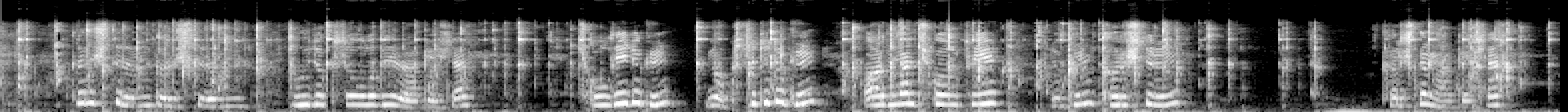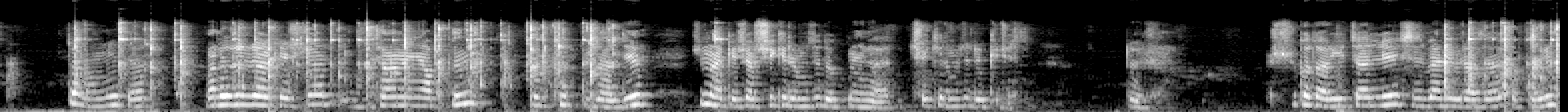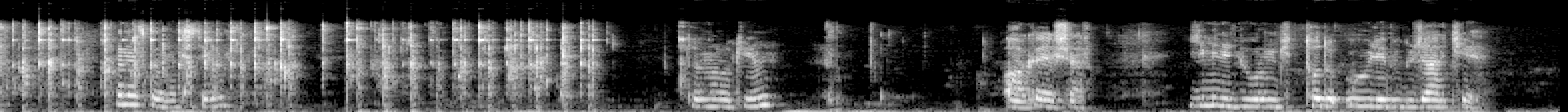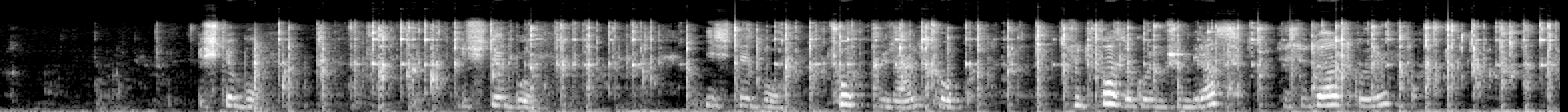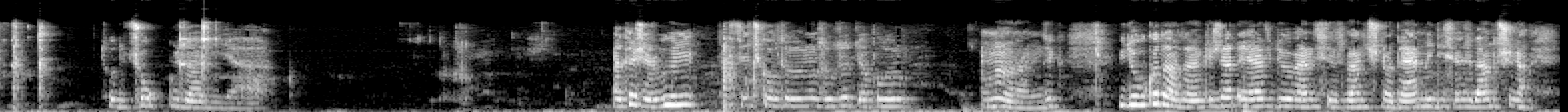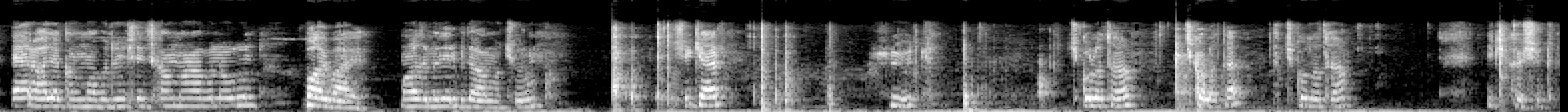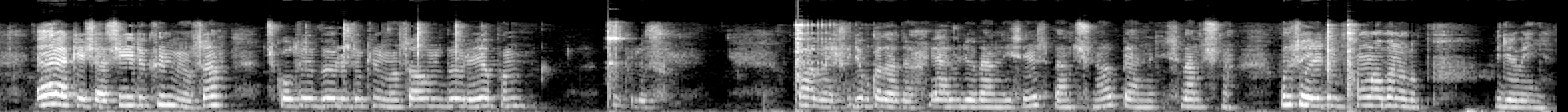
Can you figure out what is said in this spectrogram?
Karıştırın karıştırın. Bu video kısa olabilir arkadaşlar. Çikolatayı dökün. Yok sütü dökün. Ardından çikolatayı dökün. Karıştırın. Karıştırın arkadaşlar. Tamam yeter. Ben az önce arkadaşlar bir tane yaptım. Tadı çok güzeldi. Şimdi arkadaşlar şekerimizi dökmeye geldik. Şekerimizi dökeceğiz. Dur. Şu kadar yeterli. Siz bence biraz daha çok koyun. Ben az koymak istedim. Tadına bakayım. Arkadaşlar. Yemin ediyorum ki tadı öyle bir güzel ki. İşte bu. İşte bu. İşte bu. Çok güzel, çok. Süt fazla koymuşum biraz. Sütü az koyun. Tadı çok güzel ya. Arkadaşlar bugün size çikolatalı nasıl süt yapılır onu öğrendik. Video bu kadardı arkadaşlar. Eğer videoyu beğendiyseniz ben tuşuna, beğenmediyseniz ben tuşuna. Eğer hala kanalıma abone değilseniz kanalıma abone olun. Bay bay. Malzemeleri bir daha anlatıyorum. Şeker, süt, çikolata, çikolata, çikolata, iki kaşık. Eğer arkadaşlar şey dökülmüyorsa, çikolatayı böyle dökülmüyorsa alın böyle yapın. Dökülür. Bay bay. Video bu kadardı. Eğer video beğendiyseniz ben tuşuna, beğenmediyseniz ben tuşuna. Bunu söyledim. Kanala abone olup video beğenin.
